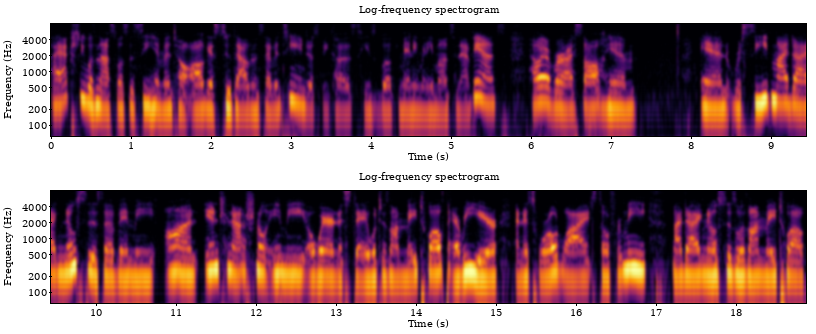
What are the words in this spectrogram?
I actually was not supposed to see him until August 2017 just because he's booked many, many months in advance. However, I saw him and receive my diagnosis of ME on International ME Awareness Day, which is on May 12th every year and it's worldwide. So for me, my diagnosis was on May 12th,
